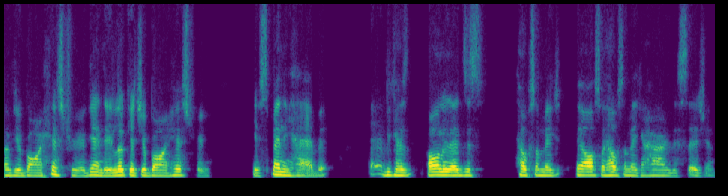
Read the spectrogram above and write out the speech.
of your borrowing history. Again, they look at your borrowing history, your spending habit, uh, because all of that just helps them make. It also helps them make a hiring decision.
